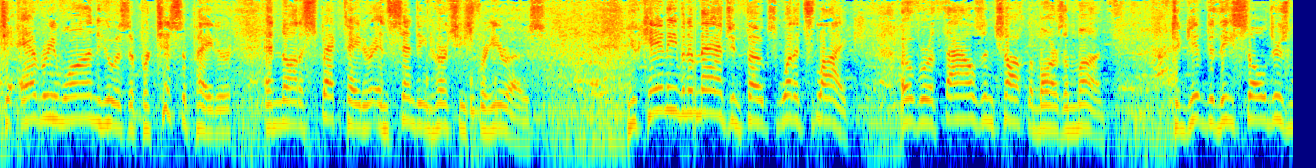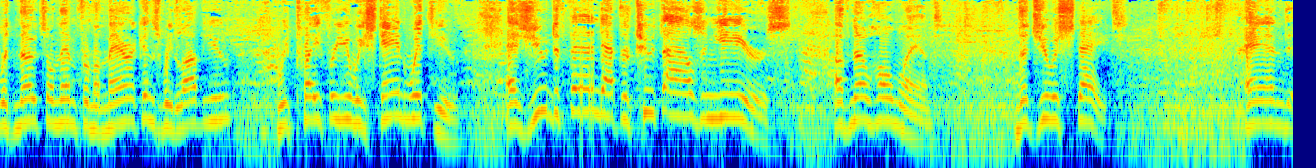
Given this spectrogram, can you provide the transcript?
to everyone who is a participator and not a spectator in sending Hershey's for Heroes. You can't even imagine, folks, what it's like over a thousand chocolate bars a month to give to these soldiers with notes on them from Americans. We love you. We pray for you. We stand with you as you defend after 2,000 years of no homeland, the Jewish state. And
